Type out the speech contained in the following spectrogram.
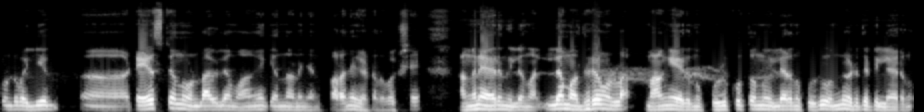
കൊണ്ട് വലിയ ടേസ്റ്റ് ഒന്നും ഉണ്ടാവില്ല മാങ്ങയ്ക്ക് എന്നാണ് ഞാൻ പറഞ്ഞു കേട്ടത്. പക്ഷേ അങ്ങനെ ആയിരുന്നില്ല. നല്ല മധുരമുള്ള മാങ്ങയായിരുന്നു. പുഴുക്കുത്തൊന്നും ഇല്ലായിരുന്നു. പുഴു ഒന്നും എടുത്തിട്ടില്ലായിരുന്നു.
